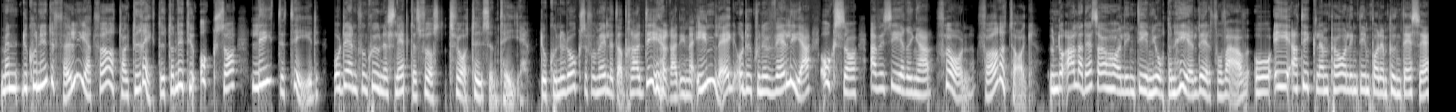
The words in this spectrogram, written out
Men du kunde inte följa ett företag direkt utan det tog också lite tid och den funktionen släpptes först 2010. Då kunde du också få möjlighet att radera dina inlägg och du kunde välja också aviseringar från företag. Under alla dessa år har LinkedIn gjort en hel del förvärv och i artikeln på linkedinpodden.se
